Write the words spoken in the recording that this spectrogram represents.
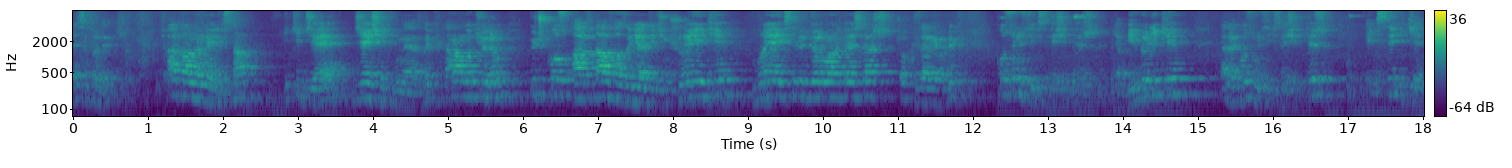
ve 0 dedik. Çarpanlarını ayırırsam 2c, c şeklinde yazdık. Hemen bakıyorum. 3 cos artı daha fazla geldiği için şuraya 2, buraya eksi 1 diyorum arkadaşlar. Çok güzel gördük. Kosinüs x eşittir ya 1 bölü 2 ya da kosinüs x eşittir eksi 2.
